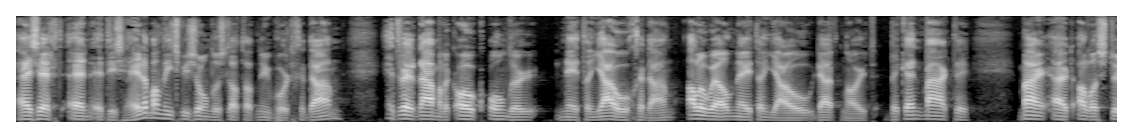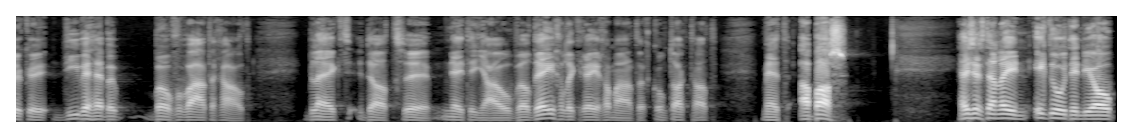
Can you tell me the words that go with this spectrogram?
Hij zegt, en het is helemaal niets bijzonders dat dat nu wordt gedaan. Het werd namelijk ook onder Netanyahu gedaan, alhoewel Netanyahu dat nooit bekend maakte. Maar uit alle stukken die we hebben boven water gehaald, blijkt dat uh, Netanyahu wel degelijk regelmatig contact had met Abbas. Hij zegt alleen: Ik doe het in,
